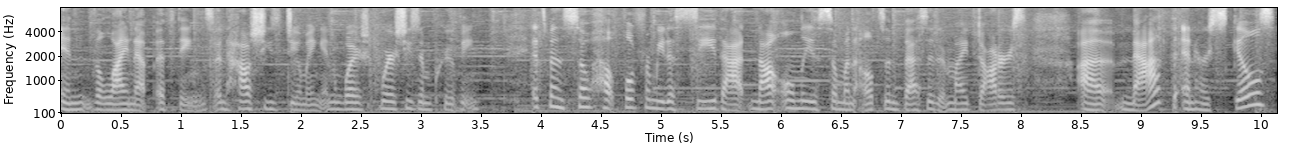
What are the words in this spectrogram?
in the lineup of things and how she's doing and where, where she's improving. It's been so helpful for me to see that not only is someone else invested in my daughter's uh, math and her skills,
